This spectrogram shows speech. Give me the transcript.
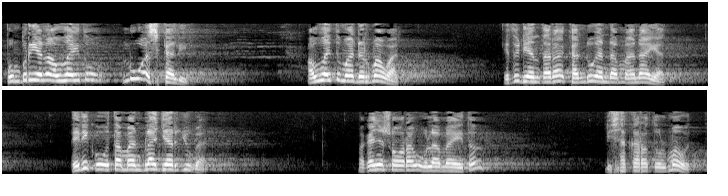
pemberian Allah itu luas sekali. Allah itu maha dermawan. Itu di antara kandungan dan makna ayat. Jadi keutamaan belajar juga. Makanya seorang ulama itu di sakaratul maut.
